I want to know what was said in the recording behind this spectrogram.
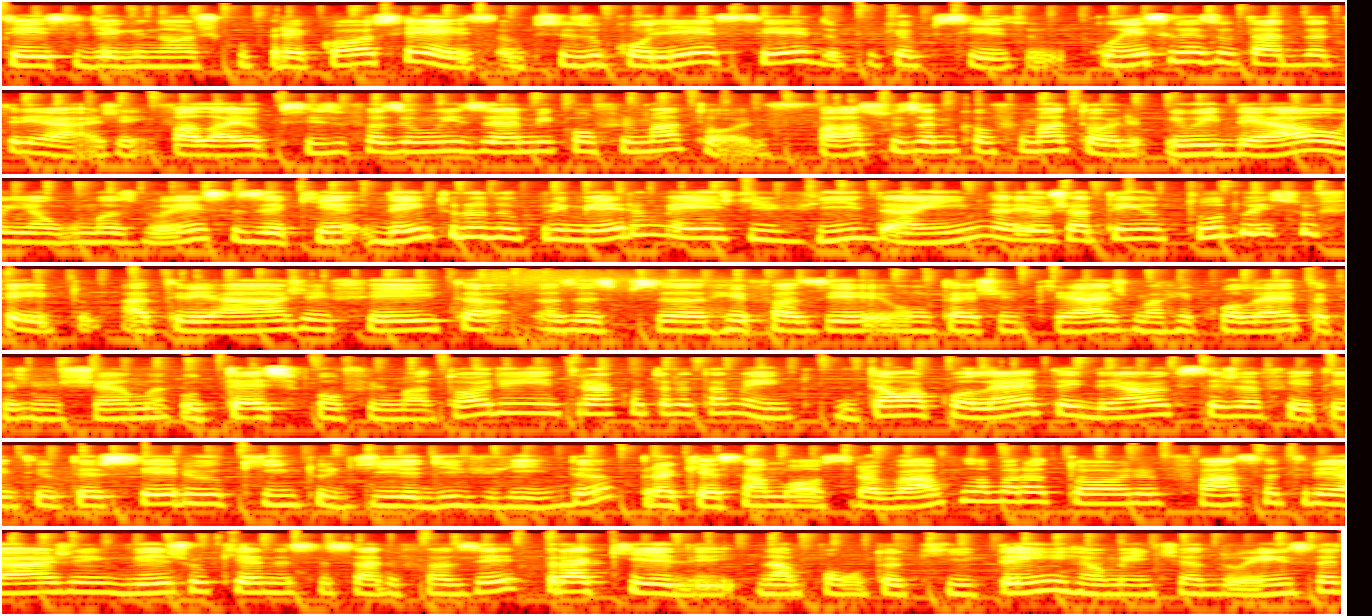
ter esse diagnóstico precoce é esse. Eu preciso colher cedo porque eu preciso, com esse resultado da triagem, falar eu preciso fazer um exame confirmatório. Faço o exame confirmatório. E o ideal em algumas doenças é que dentro do primeiro mês de vida ainda eu já tenho tudo isso feito. A triagem feita, às vezes precisa refazer um teste de triagem, uma recoleta que a gente chama, o teste confirmatório e entrar com o tratamento. Então a coleta ideal é que seja feita entre o terceiro e o quinto dia de vida, para que essa amostra vá para o laboratório, faça a triagem, veja o que é necessário fazer para que ele, na ponta que tem realmente a doença,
